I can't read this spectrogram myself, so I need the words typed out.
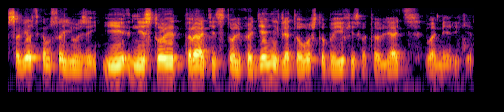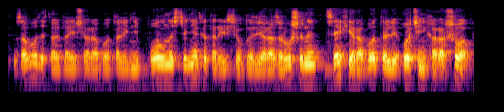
в Советском Союзе. И не стоит тратить столько денег для того, чтобы их изготовлять в Америке. Заводы тогда еще работали не полностью, некоторые еще были разрушены. Цехи работали очень хорошо,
